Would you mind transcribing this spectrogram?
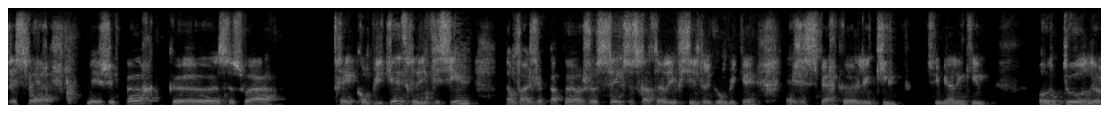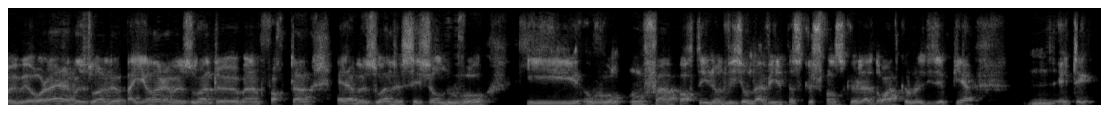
j'espère, mais j'ai peur que ce soit très compliqué, très difficile. Enfin, j'ai pas peur, je sais que ce sera très difficile, très compliqué, et j'espère que l'équipe, c'est bien l'équipe, autour de Ribérola, elle a besoin de Payan, elle a besoin de Mme Fortin, elle a besoin de ces gens nouveaux qui vont enfin apporter une autre vision de la ville, parce que je pense que la droite, comme le disait Pierre, était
